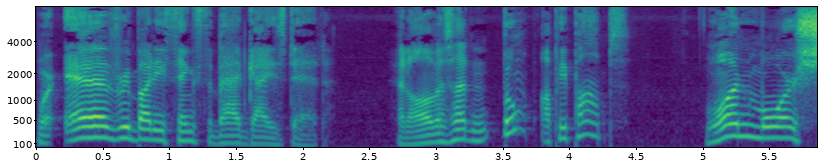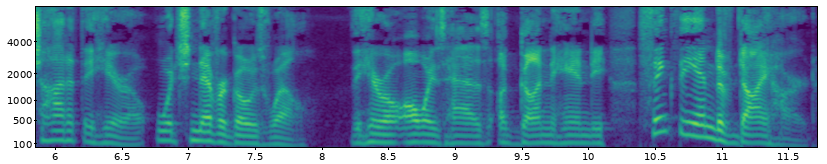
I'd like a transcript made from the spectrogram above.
where everybody thinks the bad guy is dead. And all of a sudden, boom, up he pops. One more shot at the hero, which never goes well. The hero always has a gun handy. Think the end of Die Hard.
